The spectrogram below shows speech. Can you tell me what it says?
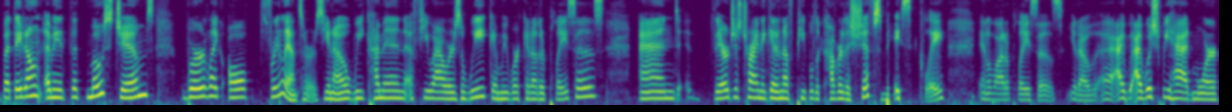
but they don't i mean the most gyms we're like all freelancers you know? We come in a few hours a week and we work at other places and they're just trying to get enough people to cover the shifts basically in a lot of places you know? I, I wish we had more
